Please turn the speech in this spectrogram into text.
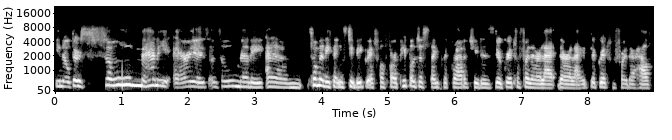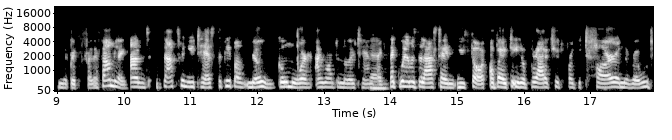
You know, there's so many areas and so many um so many things to be grateful for. People just think that gratitude is they're grateful for their life, they're alive, they're grateful for their health, and they're grateful for their family. And that's when you test the people. No, go more. I want another 10 yeah. Like when was the last time you thought about, you know, gratitude for the tar on the road?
